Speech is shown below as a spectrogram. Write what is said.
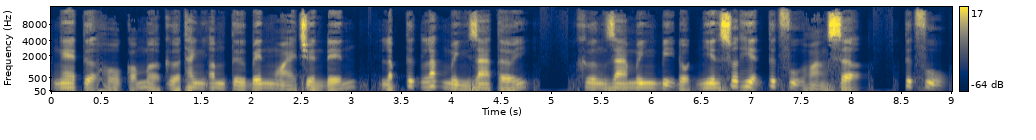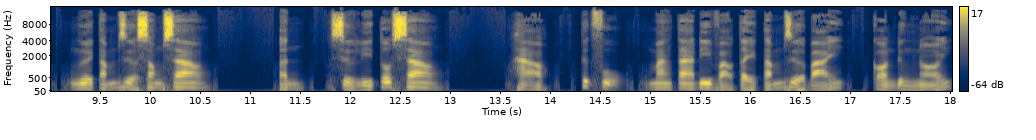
nghe tựa hồ có mở cửa thanh âm từ bên ngoài truyền đến, lập tức lắc mình ra tới. Khương Gia Minh bị đột nhiên xuất hiện tức phụ hoảng sợ, tức phụ, ngươi tắm rửa xong sao? Ân, xử lý tốt sao? Hảo, tức phụ, mang ta đi vào tẩy tắm rửa bái, còn đừng nói,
